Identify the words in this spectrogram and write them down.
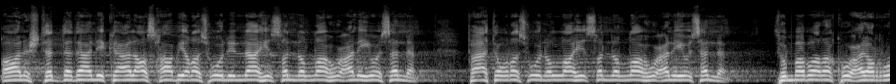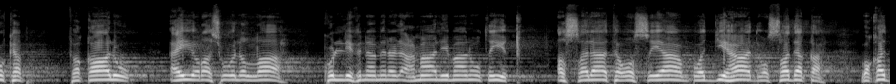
قال اشتد ذلك على أصحاب رسول الله صلى الله عليه وسلم فأتوا رسول الله صلى الله عليه وسلم ثم بركوا على الركب. فقالوا أي رسول الله كلفنا من الأعمال ما نطيق الصلاة والصيام والجهاد والصدقة وقد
